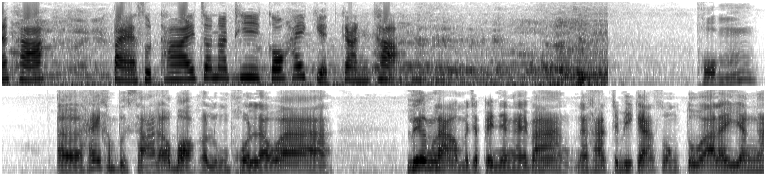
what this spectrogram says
นะคะ แต่สุดท้ายเจ้าหน้าที่ก็ให้เกียรติกันค่ะ ผมให้คำปรึกษาแล้วบอกกับลุงพลแล้วว่าเรื่องราวมันจะเป็นยังไงบ้างนะครับ จะมีการส่งตัวอะไรยังไง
